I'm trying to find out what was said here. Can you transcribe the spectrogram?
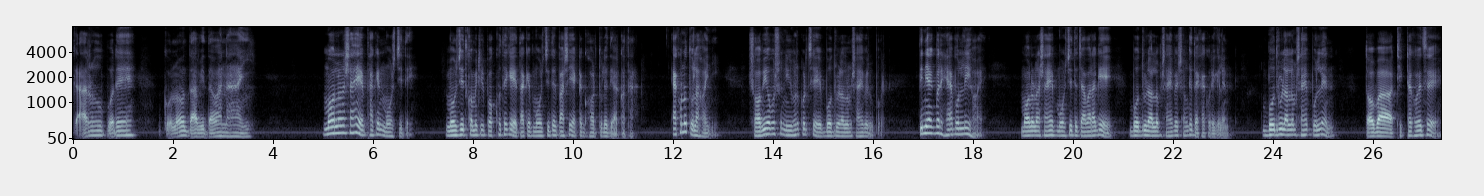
কারও উপরে কোনো দাবি দেওয়া নাই। মৌলানা সাহেব থাকেন মসজিদে। মসজিদ কমিটির পক্ষ থেকে তাকে মসজিদের পাশেই একটা ঘর তুলে দেওয়ার কথা। এখনও তোলা হয়নি। সবই অবশ্য নির্ভর করছে বদরুল আলম সাহেবের উপর। তিনি একবার হ্যাঁ বললেই হয়। মৌলানা সাহেব মসজিদে যাওয়ার আগে বদরুল আলম সাহেবের সঙ্গে দেখা করে গেলেন। বদরুল আলম সাহেব বললেন তবা ঠিকঠাক হয়েছে?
